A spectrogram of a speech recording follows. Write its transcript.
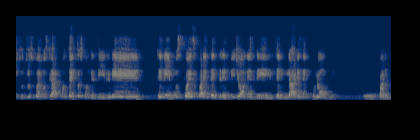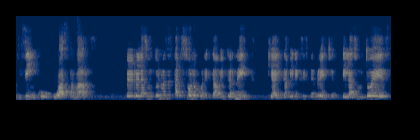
nosotros podemos quedar contentos con decir, eh, tenemos pues 43 millones de celulares en Colombia, o 45 o hasta más. Pero el asunto no es estar solo conectado a Internet, que ahí también existen brechas. El asunto es,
